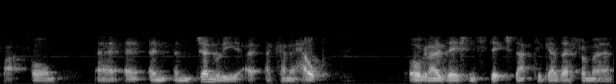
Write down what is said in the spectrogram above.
platform. Uh, and, and generally, I, I kind of help organizations stitch that together from a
